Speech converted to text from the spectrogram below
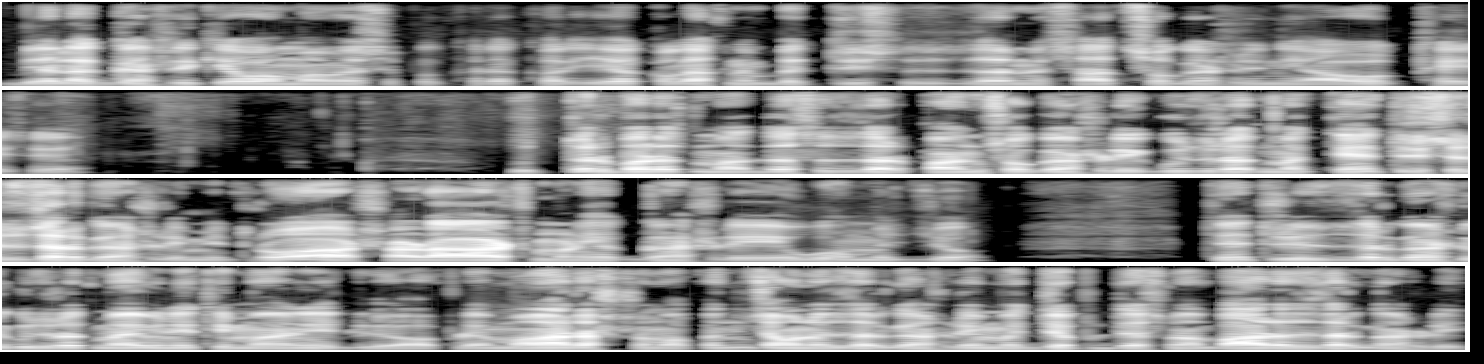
બે લાખ ગાંઠડી કહેવામાં આવે છે, પણ ખરેખર એક લાખ ને બત્રીસ હજાર ને સાતસો ગાંઠડીની આવક થઈ છે. ઉત્તર ભારતમાં દસ હજાર પાંચસો ગાંસડી, ગુજરાતમાં તેત્રીસ હજાર ગાંસડી મિત્રો. આ સાડા આઠ મણી એક ગાંસડી એવું સમજજો. તેત્રીસ હજાર ગાંસડી ગુજરાતમાં આવી નથી, માની જ લ્યો આપણે. મહારાષ્ટ્રમાં પંચાવન હજાર ગાંસડી, મધ્યપ્રદેશમાં બાર હજાર ગાંસડી.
